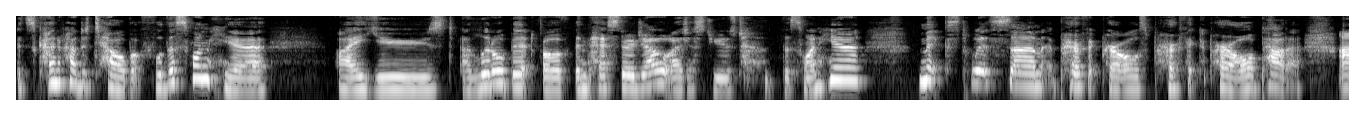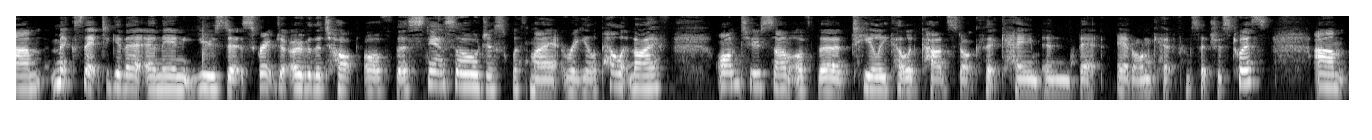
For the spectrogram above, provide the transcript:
it's kind of hard to tell but for this one here I used a little bit of impasto gel. I just used this one here mixed with some Perfect Pearls Perfect Pearl powder. Um, mixed that together and then used it, scraped it over the top of the stencil just with my regular palette knife onto some of the tealy coloured cardstock that came in that add-on kit from Citrus Twist. Um,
